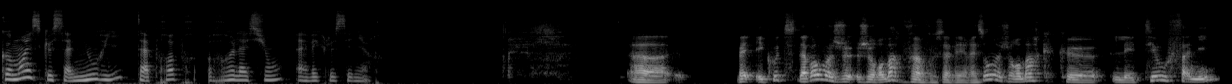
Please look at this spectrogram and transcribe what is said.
comment est-ce que ça nourrit ta propre relation avec le Seigneur? Euh, ben, écoute, d'abord, moi, je, je remarque, enfin, vous avez raison, hein, je remarque que les théophanies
